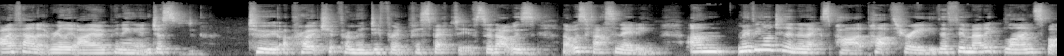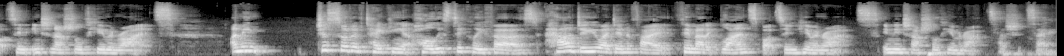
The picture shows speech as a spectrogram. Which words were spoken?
I, I found it really eye-opening and just to approach it from a different perspective. So that was that was fascinating. Um, moving on to the next part, part three, the thematic blind spots in international human rights. I mean, just sort of taking it holistically first, how do you identify thematic blind spots in human rights, in international human rights, I should say?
